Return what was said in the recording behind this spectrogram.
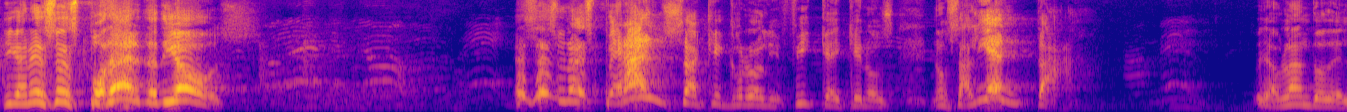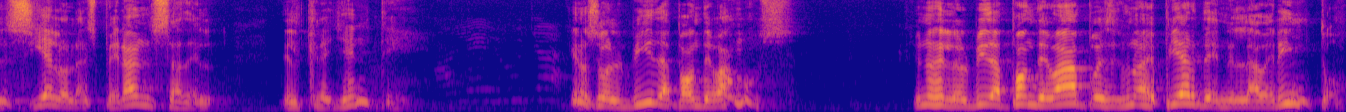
Digan, eso es poder de Dios. Esa es una esperanza que glorifica y que nos, nos alienta. Estoy hablando del cielo, la esperanza del, del creyente. Que nos olvida para dónde vamos. Si uno se le olvida para dónde va, pues uno se pierde en el laberinto.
